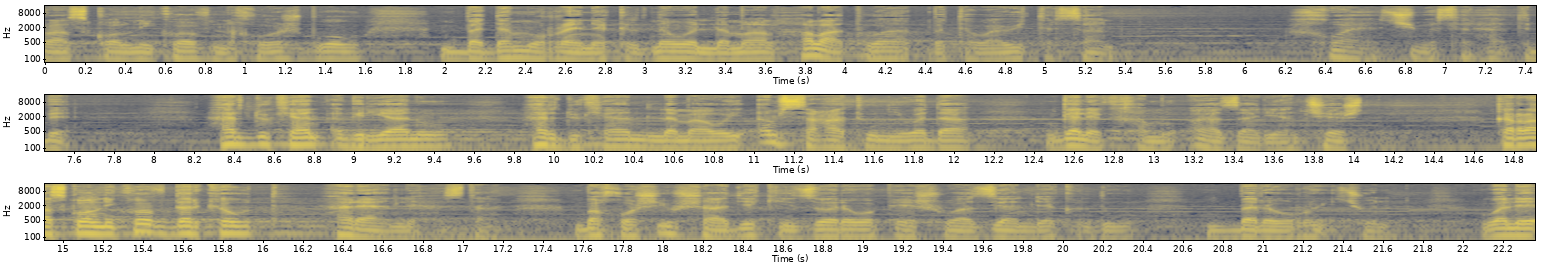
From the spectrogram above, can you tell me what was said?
ڕاستکۆڵنییکۆف نەخۆش بووە و بەدەم و ڕێنەکردنەوە لە ماڵ هەڵاتوە بە تەواوی ترسان خخوایە چی بەسەر هاتبێ هەردووکیان ئەگریان و هەردووکیان لە ماوەی ئەم سەعات و نیوەدا گەلێک خەم و ئازاریان چێشت. کە ڕاسکۆڵنیکۆف دەرکەوت هەرایان لێ هەستا. بە خۆشی و شادییەکی زۆرەوە پێشوازییان لێ کرد و بەرەو ڕووی چوون. وەلێ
